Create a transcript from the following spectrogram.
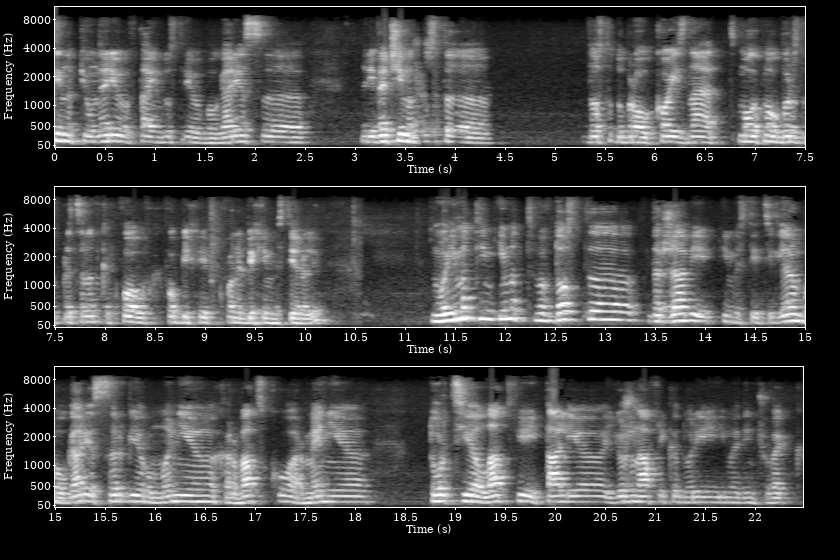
им на пионери в тази индустрия в България са, нали, вече имат доста, доста добро око и знаят, могат много бързо да преценят какво, в какво биха и в какво не биха инвестирали. Но имат, имат в доста държави инвестиции. Гледам България, Сърбия, Румъния, Харватско, Армения, Турция, Латвия, Италия, Южна Африка дори има един човек.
